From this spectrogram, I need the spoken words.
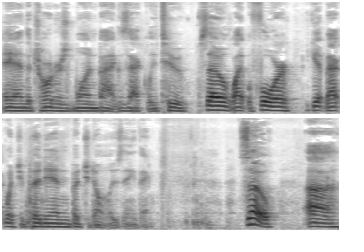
and the Chargers won by exactly two. So, like before, you get back what you put in, but you don't lose anything. So, uh,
